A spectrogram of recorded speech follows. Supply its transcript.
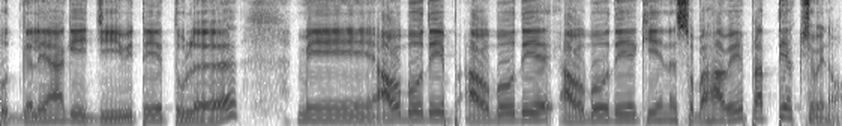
පුද්ගලයාගේ ජීවිතය තුළ මේ අවබෝධයේ අවබෝධය අවබෝධය කියන ස්වභාවය ප්‍රත්‍යක්ෂ වෙනවා.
